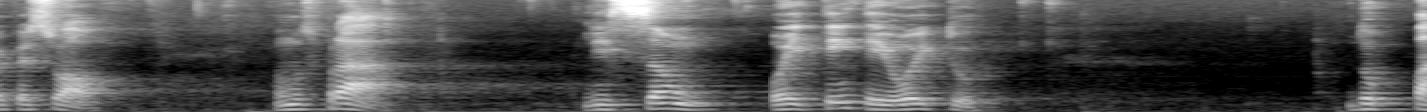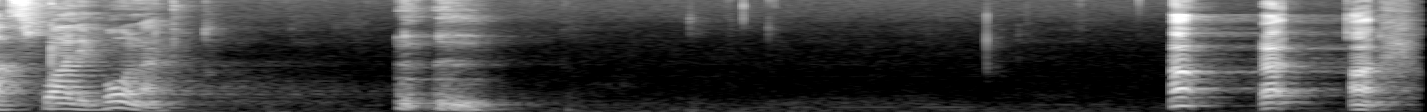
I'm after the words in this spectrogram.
Oi, pessoal. Vamos para lição 88 do Pasquale Bona. Ah, ah, ah.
